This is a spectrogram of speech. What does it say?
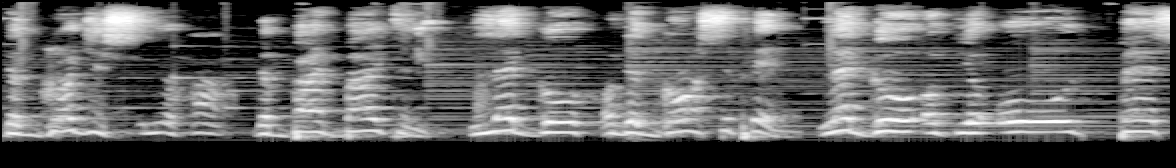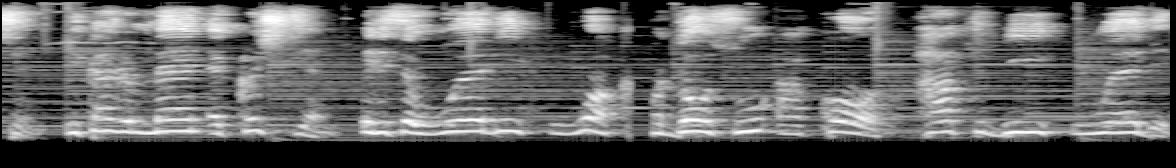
the grudges in your heart, the backbiting. Let go of the gossiping. Let go of your old person. You can remain a Christian. It is a worthy walk for those who are called have to be worthy.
